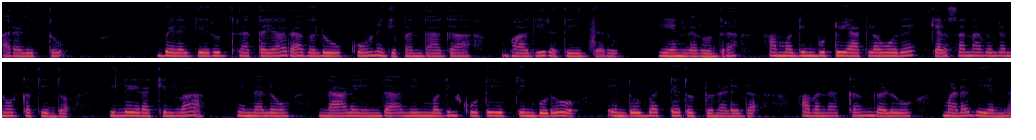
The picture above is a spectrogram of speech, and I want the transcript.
ಅರಳಿತ್ತು. ಬೆಳಗ್ಗೆ ರುದ್ರ ತಯಾರಾಗಲು ಕೋಣೆಗೆ ಬಂದಾಗ ಭಾಗೀರಥಿ ಇದ್ದರು. ಏನ್ಲ ರುದ್ರ, ಆ ಮಗಿನ ಬುಟ್ಟು ಯಾಕ್ಲ ಹೋದೆ? ಕೆಲಸ ನಾವೆಲ್ಲ ನೋಡ್ಕತ್ತಿದ್ದೋ ಇಲ್ಲೇ ಇರಕ್ಕಿಲ್ವಾ ಎನ್ನಲು, ನಾಳೆಯಿಂದ ನಿನ್ ಮಗಿನ ಕೂಟಿ ಇರ್ತೀನಿ ಬಿಡು ಎಂದು ಬಟ್ಟೆ ತೊಟ್ಟು ನಡೆದ. ಅವನ ಕಂಗಳು ಮಡದಿಯನ್ನ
